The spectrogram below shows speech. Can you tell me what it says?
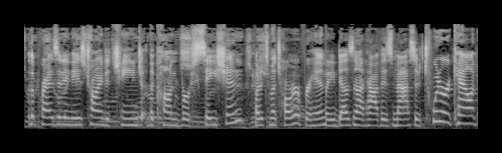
The president is trying to change the conversation, but it's much harder for him. But he does not have his massive Twitter account,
